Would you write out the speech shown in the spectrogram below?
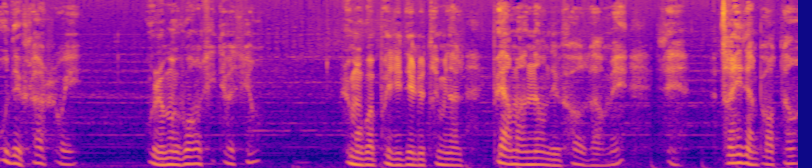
Ou des flashs, oui. Où je me vois en situation. Je me vois présider le tribunal permanent des forces armées. C'est très important.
